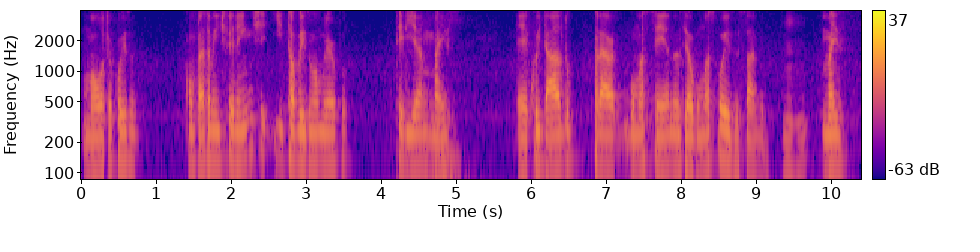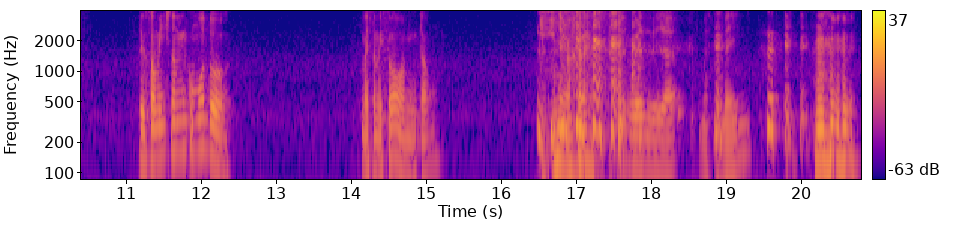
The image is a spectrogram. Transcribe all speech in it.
uma outra coisa completamente diferente e talvez uma mulher teria mais é, cuidado para algumas cenas e algumas coisas, sabe? Uhum. Mas pessoalmente não me incomodou. Mas também sou homem, então. O Edu já. Mas também.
